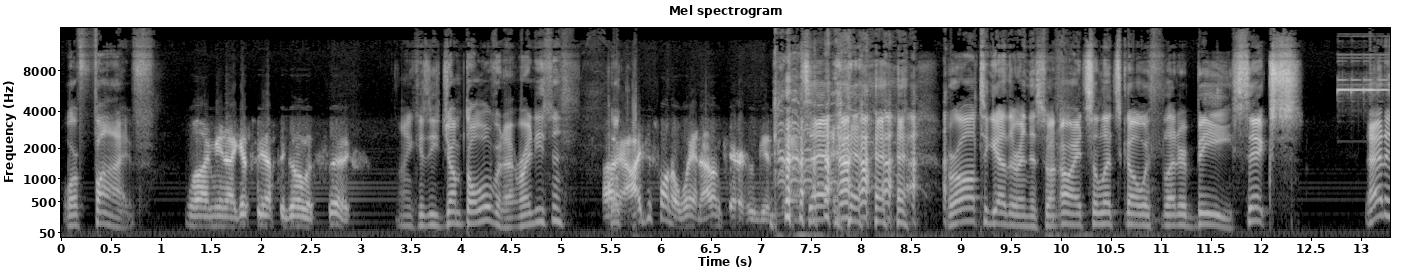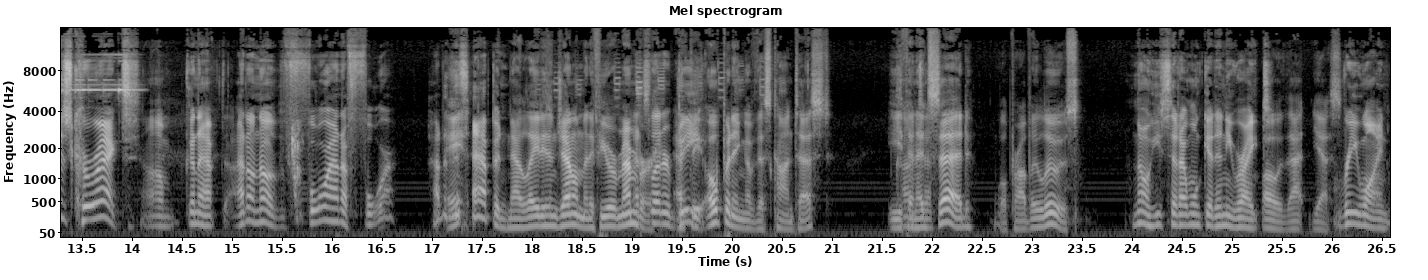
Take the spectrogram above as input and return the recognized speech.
or 5. Well, I mean, I guess we have to go with six. Because he jumped all over that, right, Ethan? I, I just want to win. I don't care who gets it. We're all together in this one. All right, so let's go with letter B. Six. That is correct. I'm gonna have to. I don't know. Four out of four. How did this happen? Now, ladies and gentlemen, if you remember, That's letter at B. the opening of this contest, Ethan had said, we'll probably lose. No, he said I won't get any right. Oh, that, yes. Rewind.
